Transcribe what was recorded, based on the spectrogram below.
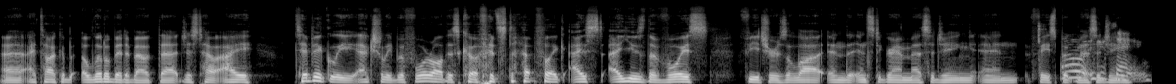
uh, I talk a little bit about that. Just how I typically, actually, before all this COVID stuff, like I I use the voice features a lot in the Instagram messaging and Facebook oh, messaging.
